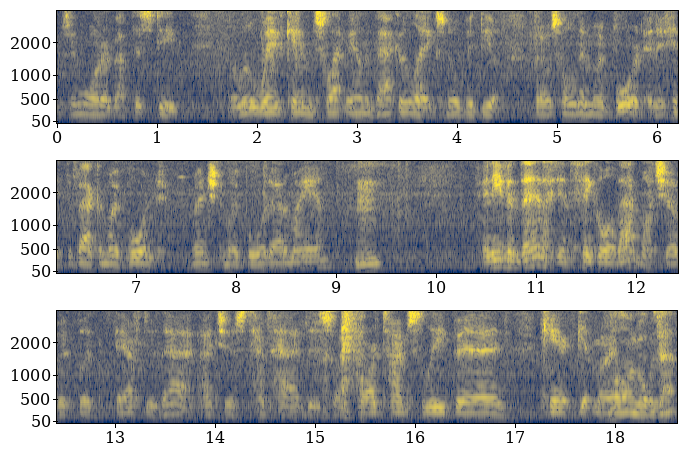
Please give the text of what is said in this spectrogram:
I was in water about this deep. A little wave came and slapped me on the back of the legs, no big deal. But I was holding my board and it hit the back of my board and it wrenched my board out of my hand. Hmm? And even then, I didn't think all that much of it. But after that, I just have had this like hard time sleeping. Can't get my. How long ago was that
